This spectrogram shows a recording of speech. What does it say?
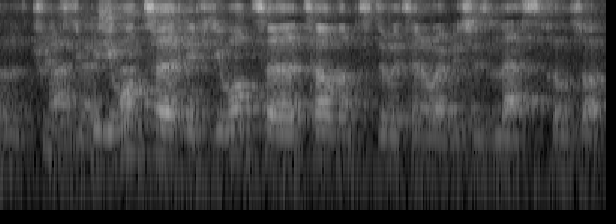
Uh, truth Ah, is, that's you want to if you want to tell them to do it in a way which is less chilul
